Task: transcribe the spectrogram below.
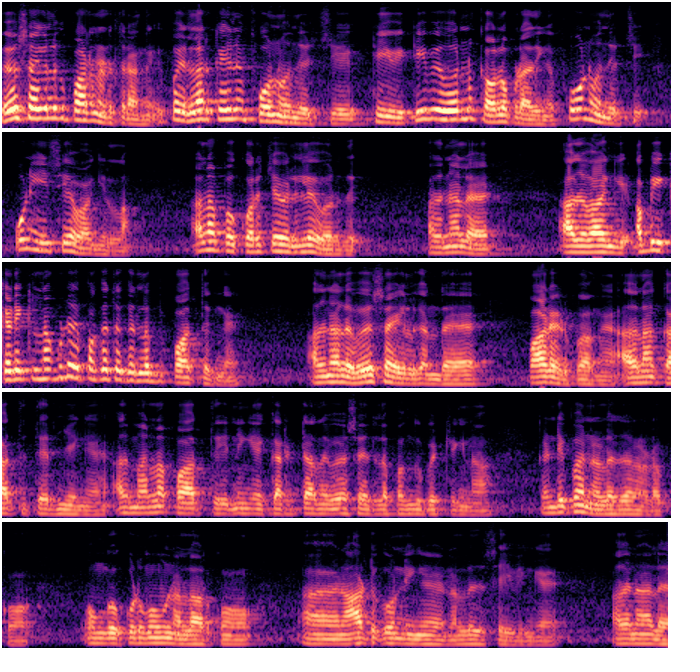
விவசாயிகளுக்கு பாடம் நடத்துகிறாங்க இப்போ எல்லார் கையிலும் ஃபோன் வந்துருச்சு. டிவி டிவி வரணும் கவலைப்படாதீங்க. ஃபோன் வந்துருச்சு. ஃபோன் ஈஸியாக வாங்கிடலாம். அதெல்லாம் இப்போ குறைச்ச விலையிலே வருது. அதனால் அதை வாங்கி அப்படி கிடைக்கலனா கூட பக்கத்து பக்கத்தில் போய் பார்த்துங்க அதனால் விவசாயிகளுக்கு அந்த பாடம் எடுப்பாங்க. அதெல்லாம் காத்து தெரிஞ்சுங்க. அது மாதிரிலாம் பார்த்து நீங்கள் கரெக்டாக அந்த விவசாயத்தில் பங்கு பெற்றீங்கன்னா கண்டிப்பாக நல்லதாக நடக்கும். உங்கள் குடும்பமும் நல்லாயிருக்கும் நாட்டுக்கும் நீங்கள் நல்லது செய்வீங்க. அதனால்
